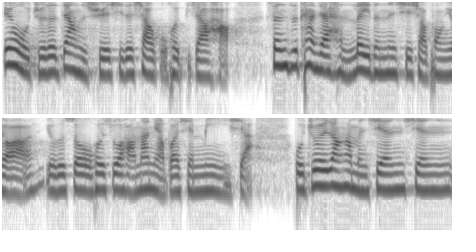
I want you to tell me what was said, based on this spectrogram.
因为我觉得这样子学习的效果会比较好，甚至看起来很累的那些小朋友啊，有的时候我会说好，那你要不要先眯一下？我就会让他们先先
